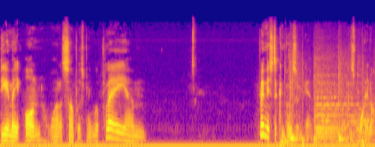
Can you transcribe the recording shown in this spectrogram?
DMA on while a sample is playing. We'll play um, play Mr. Composer again, because why not?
